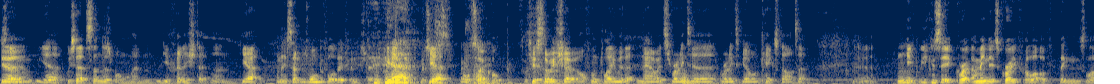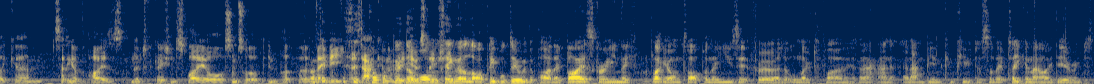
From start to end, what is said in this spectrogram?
Yeah, So yeah, we said send us one when you finished it, and yeah, and they sent us one before they'd finished it, yeah, which yeah. is also cool. Just so we show it off and play with it. Now it's ready to ready to go on Kickstarter. Yeah. Mm. You, you can see it great. I mean, it's great for a lot of things like um, setting up the Pi as notification display or some sort of input for I maybe a DAC and a probably radio the one station. thing that a lot of people do with the Pi. They buy a screen, they plug it on top, and they use it for a little notifier, they have an, an ambient computer. So they've taken that idea and just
